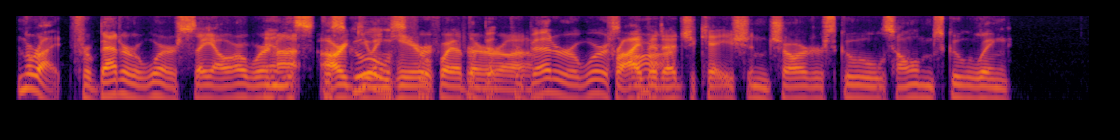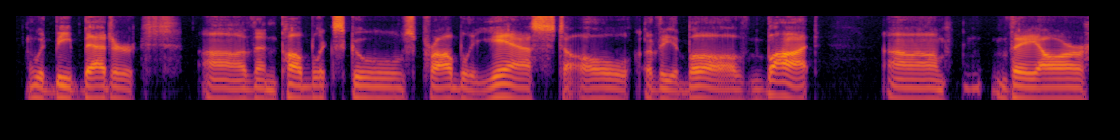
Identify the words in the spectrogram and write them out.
right for better or worse they are. We're And not s- the arguing here for, for whether be- for uh, better or worse, private are. education, charter schools, homeschooling would be better uh, than public schools? Probably yes to all of the above, but um, they are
